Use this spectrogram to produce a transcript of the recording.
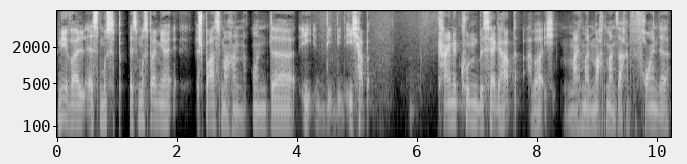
Nee, weil es muss, es muss bei mir Spaß machen. Und äh, ich, die, die, ich habe keine Kunden bisher gehabt, aber ich manchmal macht man Sachen für Freunde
